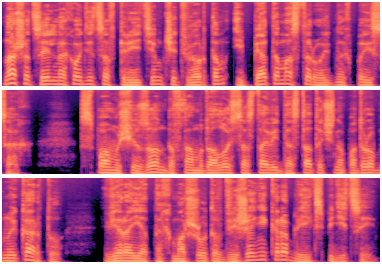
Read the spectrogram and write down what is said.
наша цель находится в третьем, четвертом и пятом астероидных поясах. С помощью зондов нам удалось составить достаточно подробную карту вероятных маршрутов движения кораблей экспедиции.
